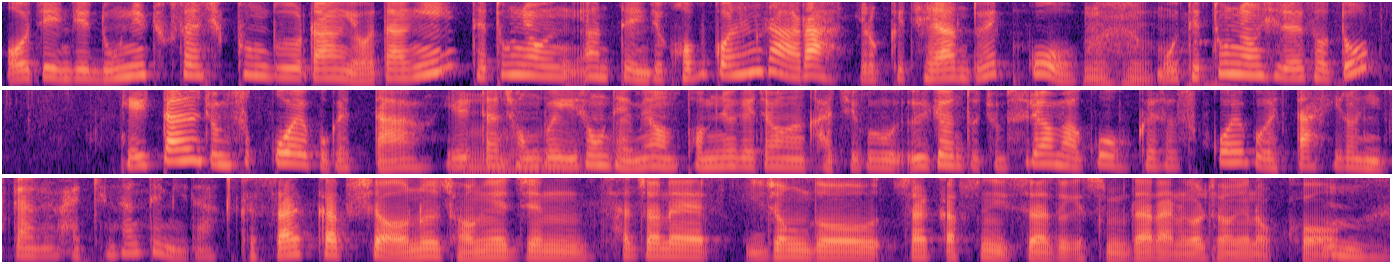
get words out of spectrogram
어제 이제 농림축산식품부랑 여당이 대통령한테 이제 거부권 행사하라 이렇게 제안도 했고 뭐 대통령실에서도 일단은 좀 숙고해 보겠다. 일단 정부에 이송되면 법률 개정안 가지고 의견도 좀 수렴하고 그래서 숙고해 보겠다 이런 입장을 밝힌 상태입니다. 그 쌀값이 어느 정해진 사전에 이 정도 쌀값은 있어야 되겠습니다라는 걸 정해놓고 음.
